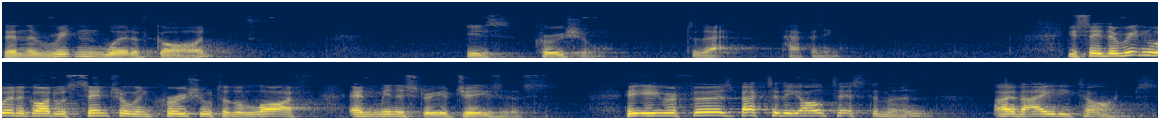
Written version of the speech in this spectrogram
then the written word of God is crucial to that happening. You see, the written word of God was central and crucial to the life and ministry of Jesus. He, he refers back to the Old Testament over 80 times,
